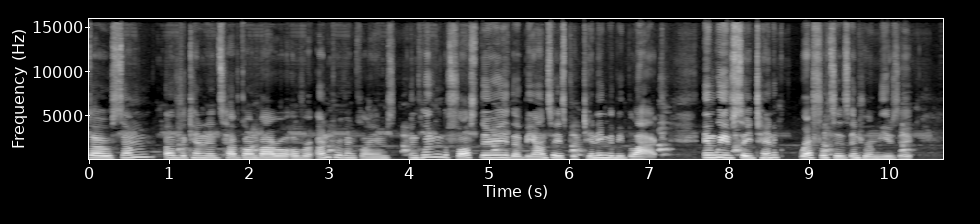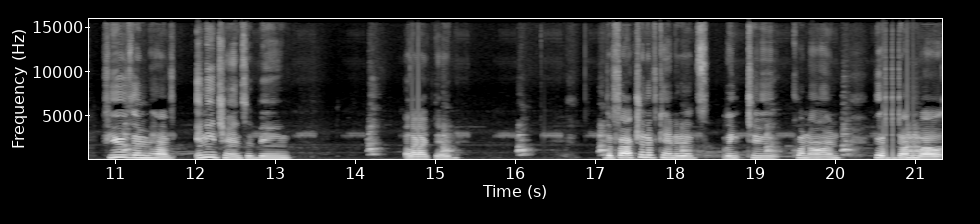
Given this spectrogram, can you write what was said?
Though some of the candidates have gone viral over unproven claims, including the false theory that Beyonce is pretending to be black and weaves satanic references into her music, few of them have any chance of being elected. The faction of candidates linked to QAnon who have done well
